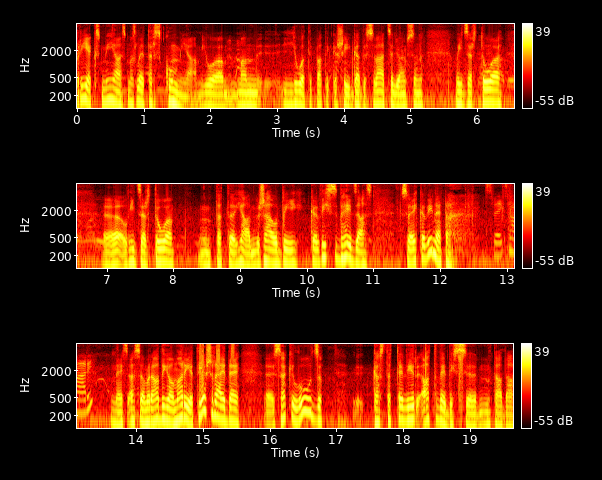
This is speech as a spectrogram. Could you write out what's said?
prieks mijās mazliet ar skumjām, jo man ļoti patika šī gada svētceļojums, un līdz ar to, līdz ar to tad, jā, žēl bija, ka viss beidzās. Sveika, Vineta! Sveiks, Mārija! Mēs esam Radio Marija tiešraidē. Saki, lūdzu, kas tad tev ir atvedis nu, tādā,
